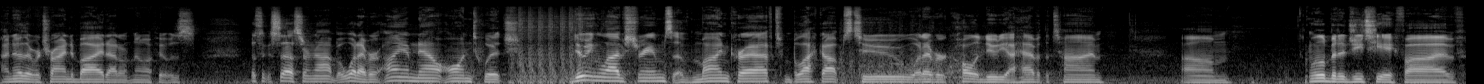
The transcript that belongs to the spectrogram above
I know they were trying to buy it. I don't know if it was a success or not, but whatever. I am now on Twitch doing live streams of Minecraft, Black Ops 2, whatever Call of Duty I have at the time. Um, a little bit of GTA 5.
